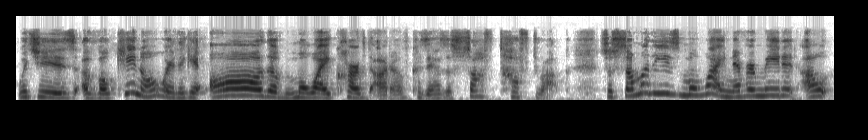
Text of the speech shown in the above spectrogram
which is a volcano where they get all the moai carved out of because it has a soft, tuff rock. So some of these moai never made it out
